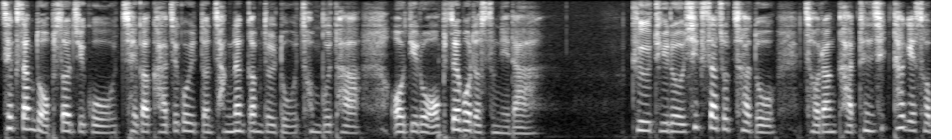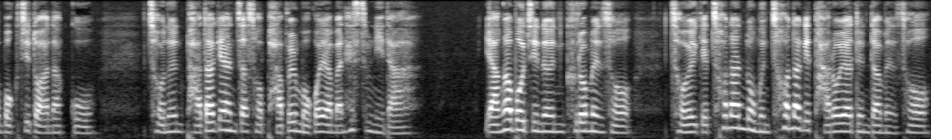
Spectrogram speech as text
책상도 없어지고 제가 가지고 있던 장난감들도 전부 다 어디로 없애버렸습니다. 그 뒤로 식사조차도 저랑 같은 식탁에서 먹지도 않았고 저는 바닥에 앉아서 밥을 먹어야만 했습니다. 양아버지는 그러면서 저에게 천한 놈은 천하게 다뤄야 된다면서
